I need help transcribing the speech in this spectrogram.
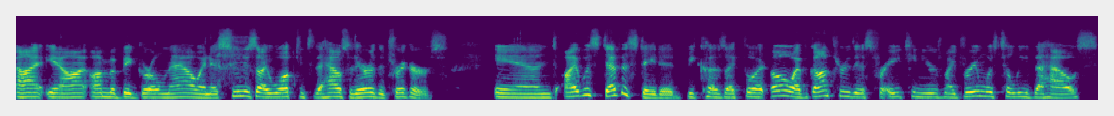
I, you know, I'm a big girl now, and as soon as I walked into the house, there are the triggers. And I was devastated because I thought, oh, I've gone through this for 18 years. My dream was to leave the house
